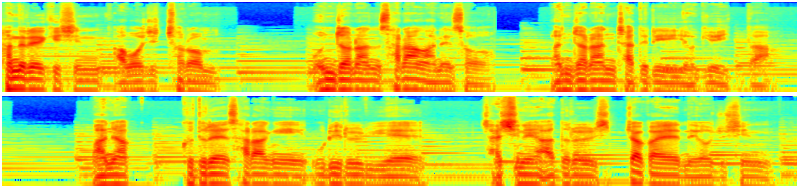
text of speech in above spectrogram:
하늘에 계신 아버지처럼 온전한 사랑 안에서 완전한 자들이 여기에 있다. 만약 그들의 사랑이 우리를 위해 자신의 아들을 십자가에 내어주신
